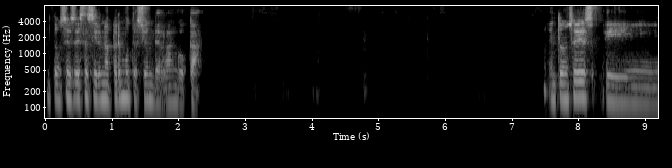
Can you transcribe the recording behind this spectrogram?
Entonces, esta sería una permutación de rango K. Entonces, eh,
